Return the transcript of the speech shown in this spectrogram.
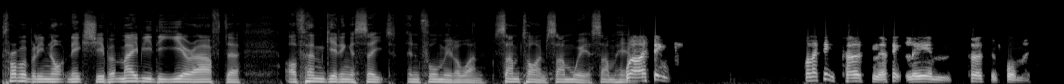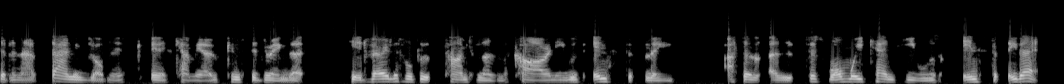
probably not next year, but maybe the year after, of him getting a seat in Formula One sometime, somewhere, somehow? Well, I think. Well, I think personally, I think Liam, first and foremost, did an outstanding job in his, in his cameo, considering that he had very little time to learn the car, and he was instantly, after a, just one weekend, he was instantly there,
